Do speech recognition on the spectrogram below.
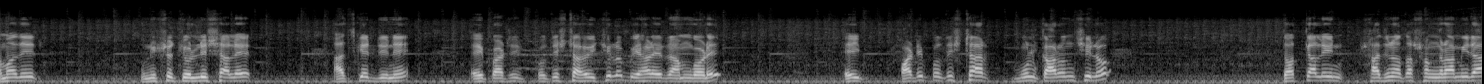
আমাদের উনিশশো চল্লিশ সালের আজকের দিনে এই পার্টির প্রতিষ্ঠা হয়েছিল বিহারের রামগড়ে। এই পার্টি প্রতিষ্ঠার মূল কারণ ছিল তৎকালীন স্বাধীনতা সংগ্রামীরা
